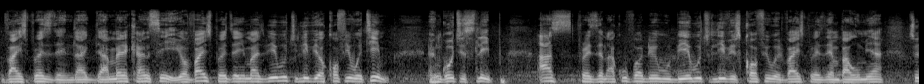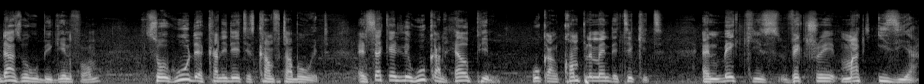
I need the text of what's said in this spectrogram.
vice president. Like the Americans say, your vice president, you must be able to leave your coffee with him and go to sleep. As President Akufo-Addo will be able to leave his coffee with Vice President Bawumia. So that's where we begin from. So who the candidate is comfortable with, and secondly, who can help him, who can complement the ticket and make his victory much easier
